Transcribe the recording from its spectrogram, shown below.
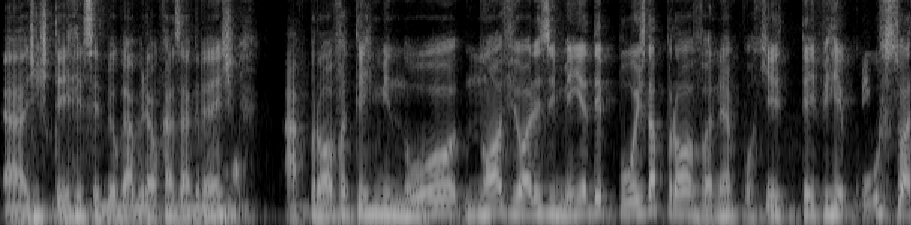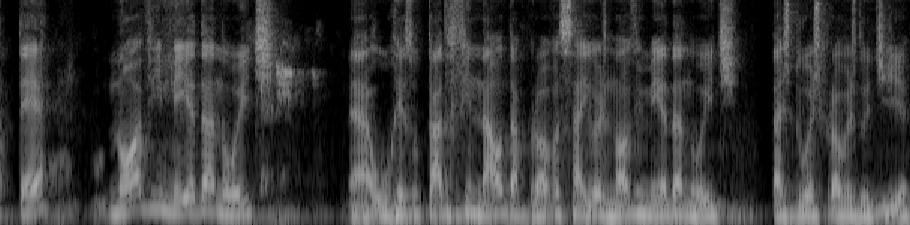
A gente te, recebeu o Gabriel Casagrande a prova terminou nove horas e meia depois da prova, né? Porque teve recurso até nove e meia da noite. Né? O resultado final da prova saiu às nove e meia da noite das duas provas do dia.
